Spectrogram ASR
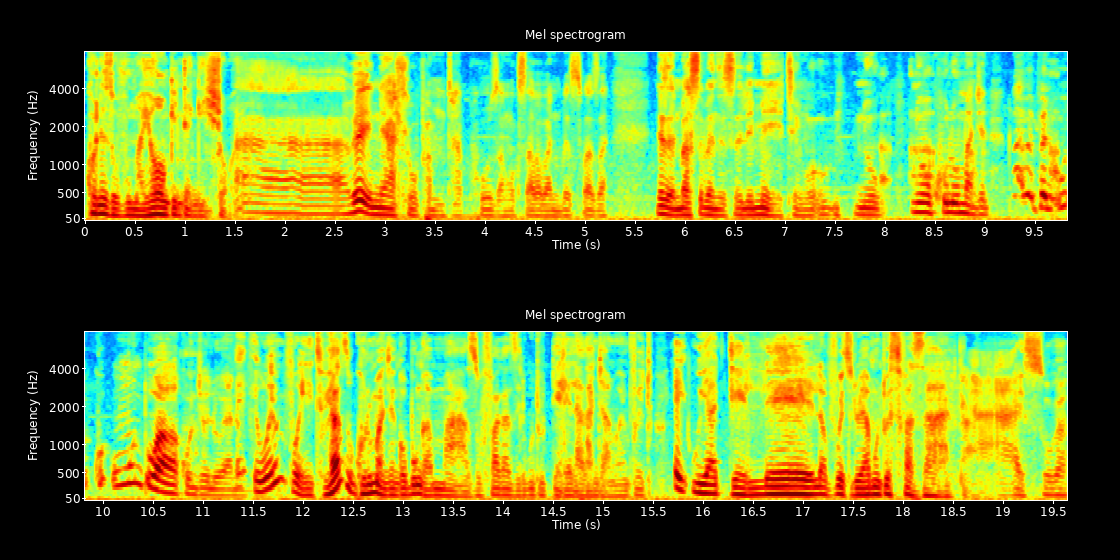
khona ezovuma yonke into engisho. ah hey niyahlupha mthaphuza ngokusaba abantu besifazane. Nize nibasebenzise limithi niyokhuluma nje ngabe phela u- umuntu wakho nje lo yana Eh, Wemfowethu uyazi ukhuluma nje ngoba ungamazi ufakazile ukuthi udelela kanjani wemfowethu. Ey uyadelela mfowethu lo yamuntu wesifazane. hayi suka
